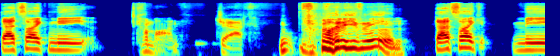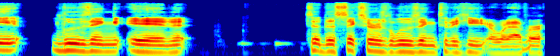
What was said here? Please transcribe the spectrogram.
That's like me. Come on, Jack. what do you mean? That's like me losing in to the Sixers, losing to the Heat or whatever.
